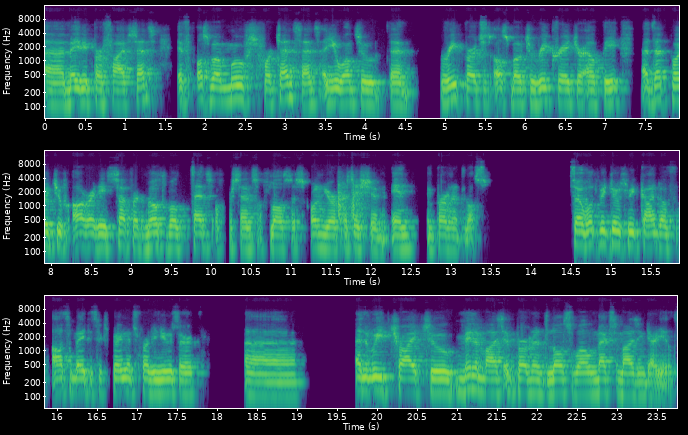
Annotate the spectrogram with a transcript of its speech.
uh, maybe per five cents. If Osmo moves for 10 cents and you want to then repurchase Osmo to recreate your LP, at that point you've already suffered multiple tens of percents of losses on your position in impermanent loss. So what we do is we kind of automate this experience for the user, uh, and we try to minimize impermanent loss while maximizing their yield.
